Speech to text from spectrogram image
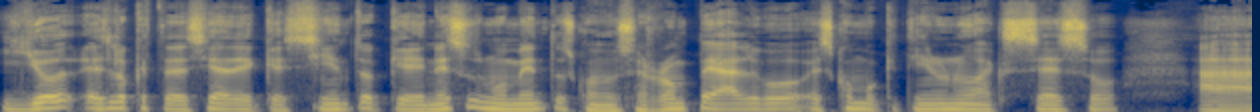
y yo es lo que te decía de que siento que en esos momentos cuando se rompe algo es como que tiene uno acceso a,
